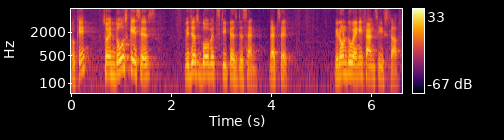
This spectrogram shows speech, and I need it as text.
Okay? So in those cases, we just go with steepest descent. That's it. We don't do any fancy stuff.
